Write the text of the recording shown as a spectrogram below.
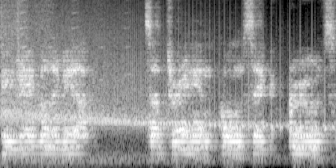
DJ Bolivia, Subterranean Homesick Grooves.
